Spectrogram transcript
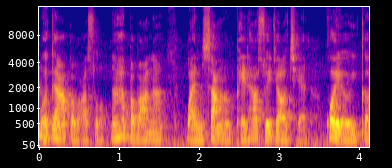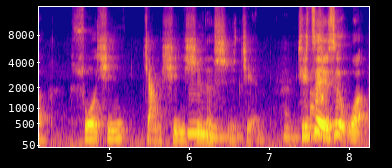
我会跟他爸爸说。那他爸爸呢，晚上陪他睡觉前会有一个说心讲心事的时间。嗯其实这也是我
